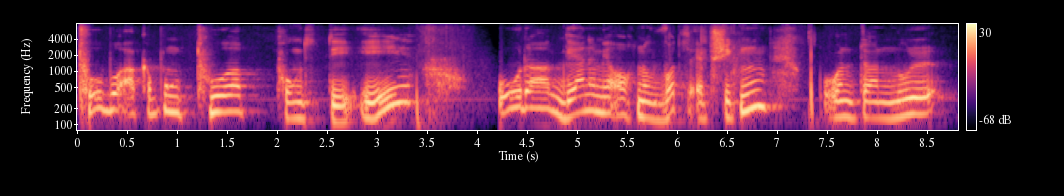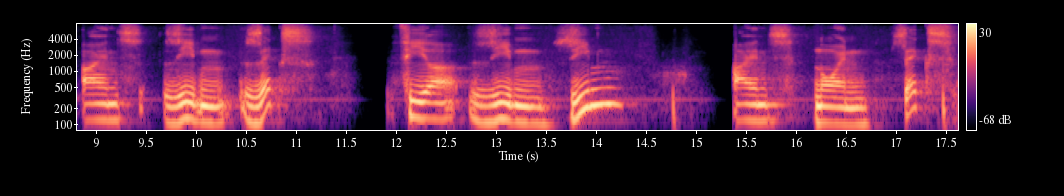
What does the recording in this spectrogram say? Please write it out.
turboakupunktur.de oder gerne mir auch eine WhatsApp schicken unter 0176 477 196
